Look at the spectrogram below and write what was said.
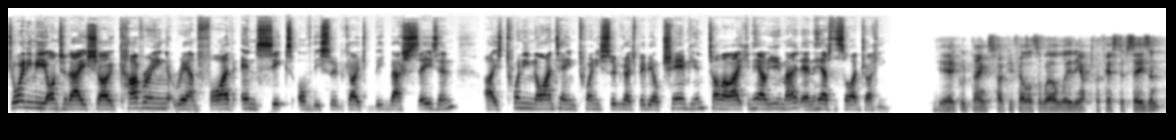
Joining me on today's show, covering round five and six of the Supercoach Big Bash season, uh, is 2019 20 Supercoach BBL champion, Thommo Aitken. How are you, mate? And how's the side tracking? Yeah, good. Thanks. Hope you fellas are well leading up to the festive season.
